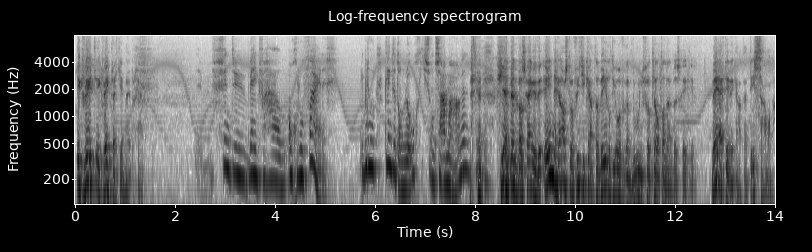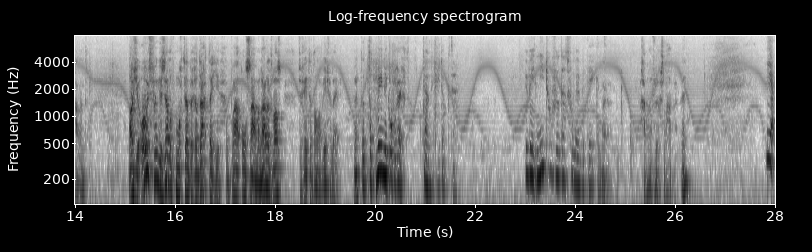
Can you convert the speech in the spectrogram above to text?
ik, weet, ik weet dat je mij begrijpt. Vindt u mijn verhaal ongeloofwaardig? Ik bedoel, klinkt het onlogisch, onsamenhangend? Jij bent waarschijnlijk de enige astrofysica ter wereld die over een boeiend verteltalent beschikt heeft. Nee, echt Erika, het is samenhangend. Als je ooit van jezelf mocht hebben gedacht dat je gepraat onsamenhangend was, vergeet dat dan alweer gelijk. Dat, dat meen ik oprecht. Dank u, dokter. U weet niet hoeveel dat voor mij betekent. Nou, ga dan vlug slapen, hè? Ja.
